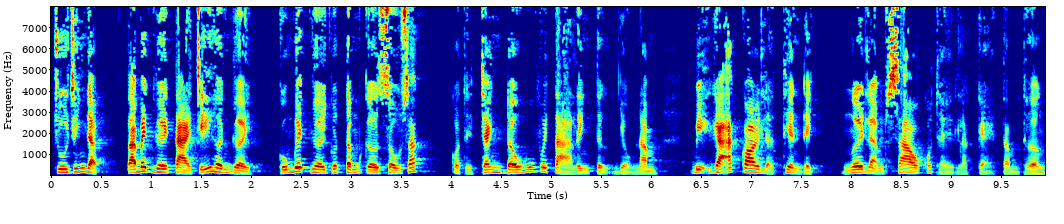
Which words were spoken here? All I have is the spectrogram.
Chu chính lập ta biết ngươi tài trí hơn người, cũng biết ngươi có tâm cơ sâu sắc, có thể tranh đấu với tà linh tử nhiều năm, bị gã coi là thiên địch, ngươi làm sao có thể là kẻ tầm thường.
